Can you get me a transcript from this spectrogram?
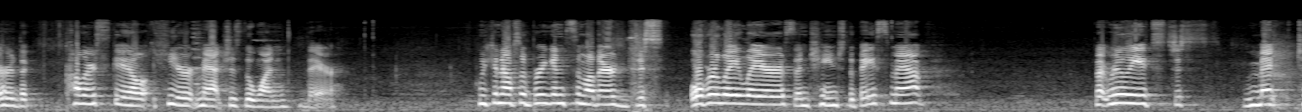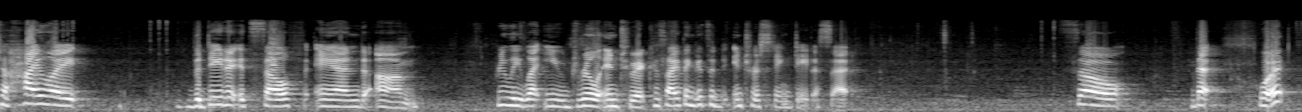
or the color scale here matches the one there. We can also bring in some other just overlay layers and change the base map. But really it's just meant to highlight the data itself and um, really let you drill into it because I think it's an interesting data set. So that, what?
